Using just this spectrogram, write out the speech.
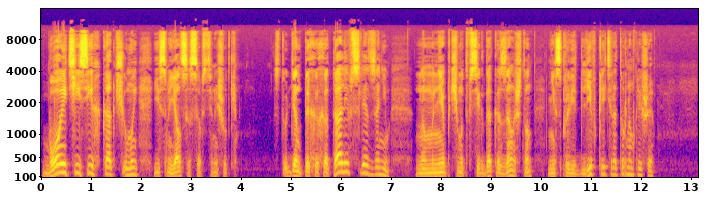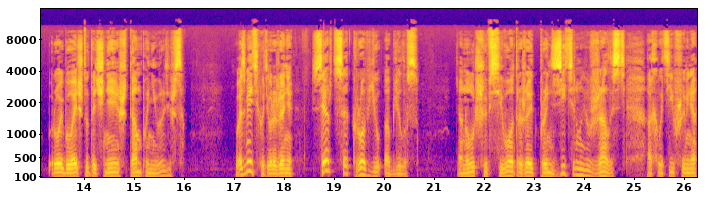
«бойтесь их, как чумы» и смеялся собственной шутки. Студенты хохотали вслед за ним, но мне почему-то всегда казалось, что он несправедлив к литературным клише. Порой бывает, что точнее штампа не выразишься. Возьмите хоть выражение «сердце кровью облилось». Оно лучше всего отражает пронзительную жалость, охватившую меня,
